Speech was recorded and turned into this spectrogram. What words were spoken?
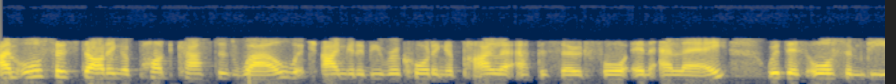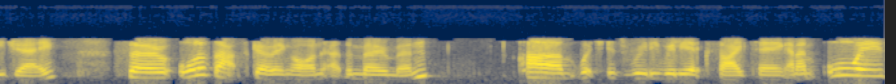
I'm also starting a podcast as well, which I'm going to be recording a pilot episode for in LA with this awesome DJ. So all of that's going on at the moment, um, which is really, really exciting. And I'm always,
